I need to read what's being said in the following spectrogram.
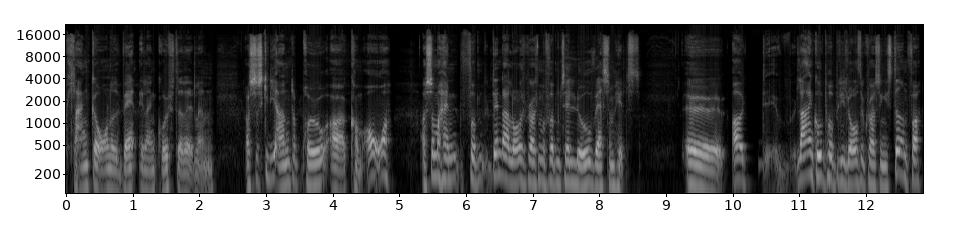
planke over noget vand, eller en grøft eller et eller andet. Og så skal de andre prøve at komme over, og så må han få dem, den, der er Lord of the Crossing, må få dem til at love hvad som helst. Øh, og lejen går ud på at blive Lord of the Crossing i stedet for,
